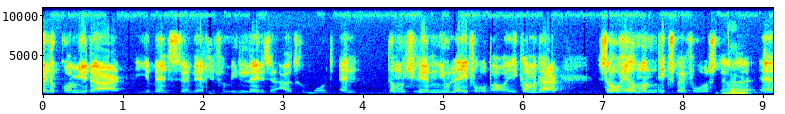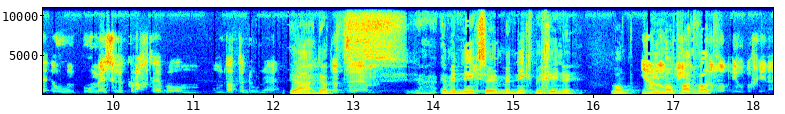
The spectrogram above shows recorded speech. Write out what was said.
En dan kom je daar, je mensen zijn weg, je familieleden zijn uitgemoord. En dan moet je weer een nieuw leven opbouwen. Ik kan me daar zo helemaal niks bij voorstellen. hoe, hoe mensen de kracht hebben om, om dat te doen. Hè. Ja, dat, dat ehm, ja. en met niks, hè? Met niks beginnen. Want niemand had wat. opnieuw beginnen,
